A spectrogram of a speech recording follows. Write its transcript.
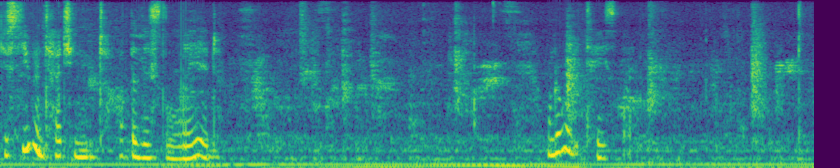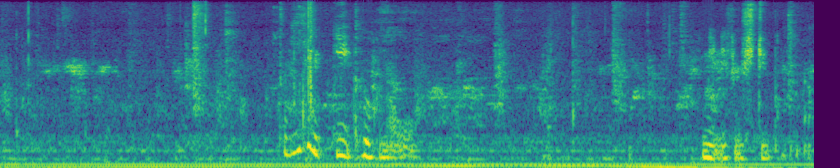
Just even touching the top of this lid. I wonder what it tastes like. I think you eat coconut oil. I mean, if you're stupid enough.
